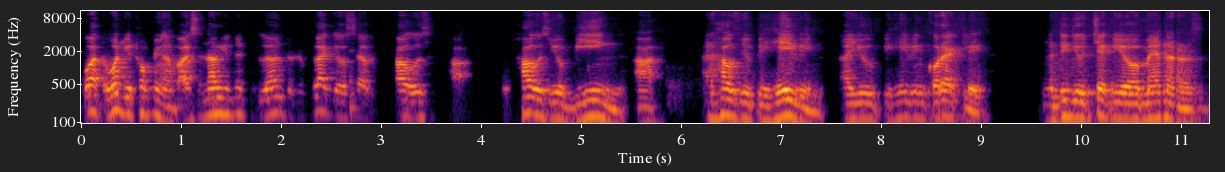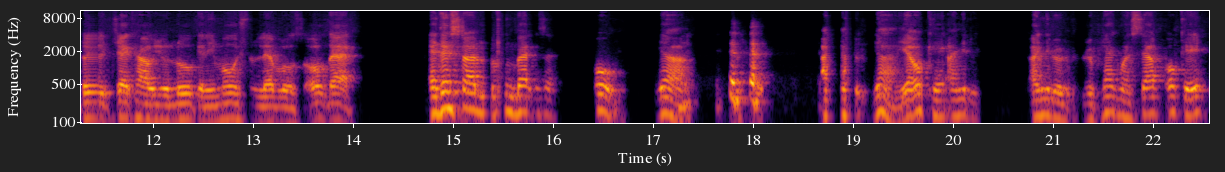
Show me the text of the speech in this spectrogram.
"What what are you talking about?" I said, "Now you need to learn to reflect yourself. How is how is your being, uh, and how is you behaving? Are you behaving correctly? Did you check your manners? Do you check how you look and emotional levels, all that?" And then start looking back and say, "Oh, yeah, I, yeah, yeah, okay. I need to I need to reflect myself. Okay,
